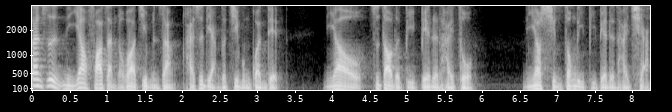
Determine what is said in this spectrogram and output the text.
但是你要发展的话，基本上还是两个基本观点：你要知道的比别人还多，你要行动力比别人还强。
